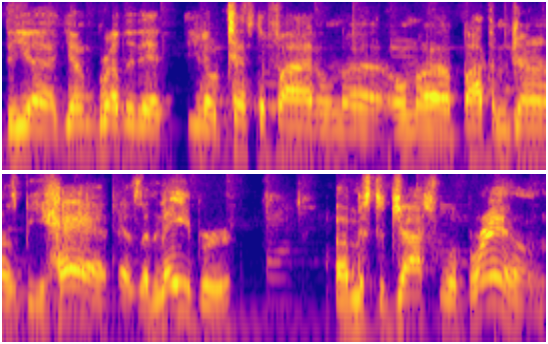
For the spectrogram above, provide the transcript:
the uh, young brother that you know testified on uh, on uh, Botham Jean's behalf as a neighbor, uh, Mr. Joshua Brown,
